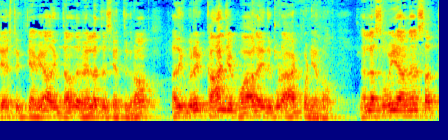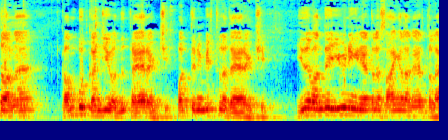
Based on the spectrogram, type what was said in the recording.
டேஸ்ட்டுக்கு தேவையோ அதுக்கு தகுந்த வெல்லத்தை சேர்த்துக்கிறோம். அதுக்கு பிறகு காஞ்ச பாலை இது கூட ஆட் பண்ணிடுறோம். நல்ல சுவையான சத்தான கம்பு கஞ்சி வந்து தயாராகிடுச்சு பத்து நிமிஷத்தில் தயாராகிடுச்சு இதை வந்து ஈவினிங் நேரத்தில் சாயங்கால நேரத்தில்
